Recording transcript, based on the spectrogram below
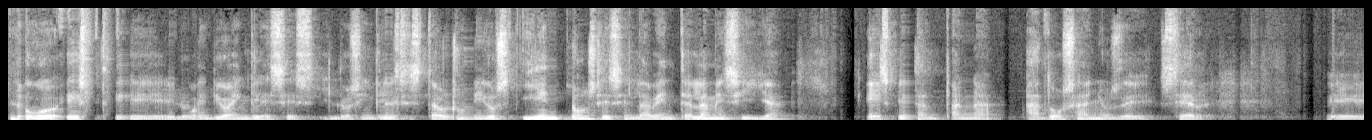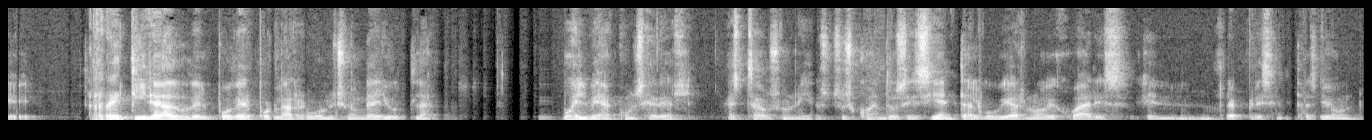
luego este, lo vendió a ingleses, los ingleses Estados Unidos, y entonces en la venta de la mesilla es que Santana, a dos años de ser eh, retirado del poder por la revolución de Ayutla, vuelve a concederle a Estados Unidos. Entonces, cuando se sienta el gobierno de Juárez en representación,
